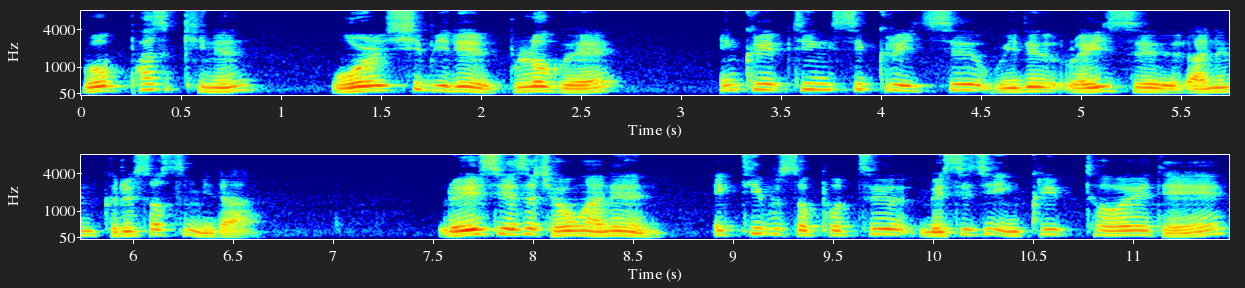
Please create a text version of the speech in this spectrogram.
로 파스키는 5월 11일 블로그에 Encrypting Secrets with Rails라는 글을 썼습니다. Rails에서 적용하는 ActiveSupport MessageEncryptor에 대해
